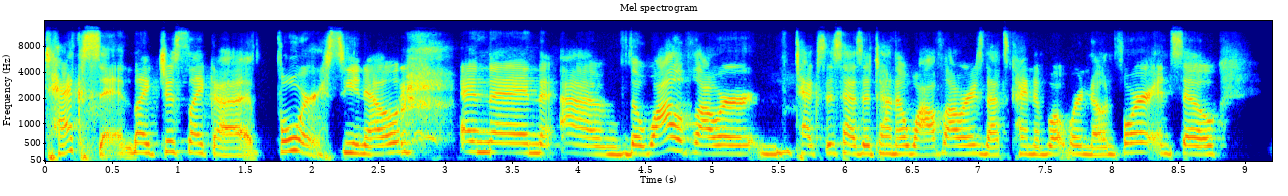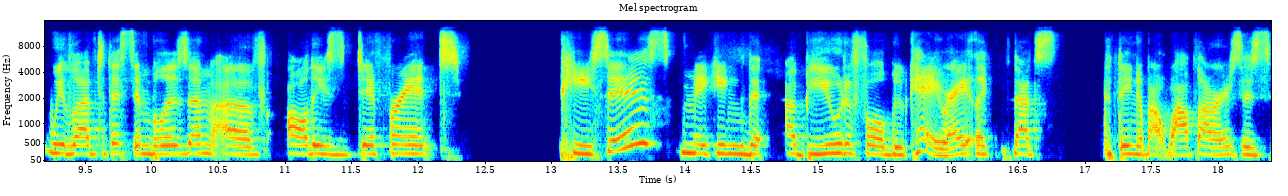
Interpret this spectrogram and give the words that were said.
Texan, like just like a force, you know? and then um, the wildflower, Texas has a ton of wildflowers. That's kind of what we're known for. And so we loved the symbolism of all these different pieces making the, a beautiful bouquet, right? Like that's the thing about wildflowers is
